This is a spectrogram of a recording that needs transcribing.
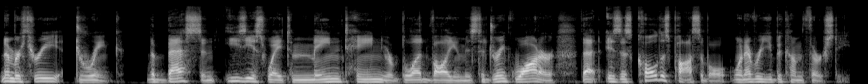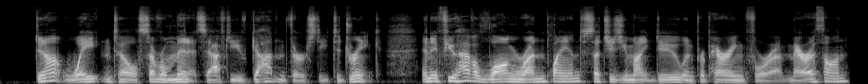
Number three, drink. The best and easiest way to maintain your blood volume is to drink water that is as cold as possible whenever you become thirsty. Do not wait until several minutes after you've gotten thirsty to drink. And if you have a long run planned, such as you might do when preparing for a marathon,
